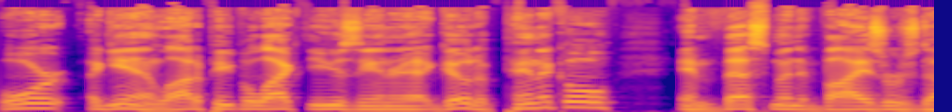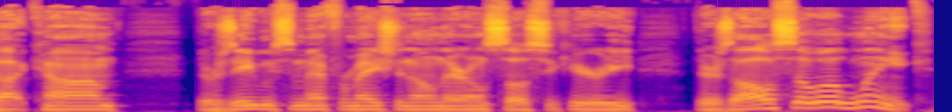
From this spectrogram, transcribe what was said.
or again, a lot of people like to use the internet. Go to pinnacleinvestmentadvisors.com. There's even some information on there on Social Security. There's also a link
